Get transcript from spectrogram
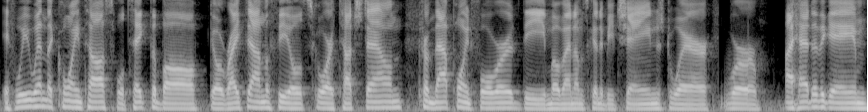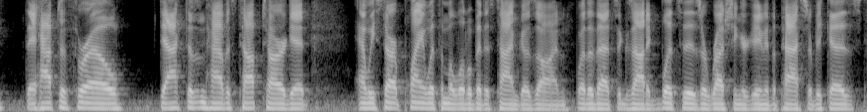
If we win the coin toss, we'll take the ball, go right down the field, score a touchdown. From that point forward, the momentum's going to be changed where we're ahead of the game. They have to throw. Dak doesn't have his top target. And we start playing with them a little bit as time goes on, whether that's exotic blitzes or rushing or getting to the passer, because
